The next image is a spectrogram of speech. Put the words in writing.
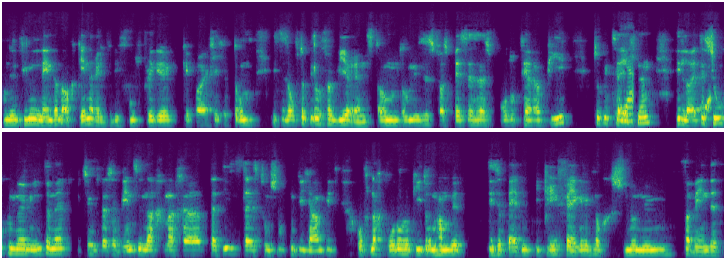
und in vielen Ländern auch generell für die Fußpflege gebräuchlich. Darum ist es oft ein bisschen verwirrend. Darum, darum ist es fast besser als Podotherapie zu bezeichnen. Ja. Die Leute suchen nur im Internet, beziehungsweise wenn sie nach, nach äh, der Dienstleistung suchen, die ich anbiete, oft nach Podologie. Darum haben wir diese beiden Begriffe eigentlich noch synonym verwendet.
